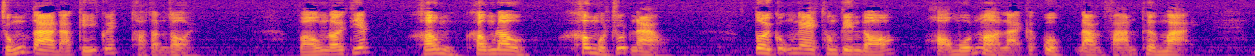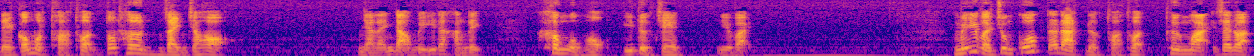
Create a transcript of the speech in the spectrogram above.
chúng ta đã ký quyết thỏa thuận rồi. Và ông nói tiếp, không, không đâu, không một chút nào. Tôi cũng nghe thông tin đó, họ muốn mở lại các cuộc đàm phán thương mại để có một thỏa thuận tốt hơn dành cho họ. Nhà lãnh đạo Mỹ đã khẳng định không ủng hộ ý tưởng trên như vậy. Mỹ và Trung Quốc đã đạt được thỏa thuận thương mại giai đoạn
